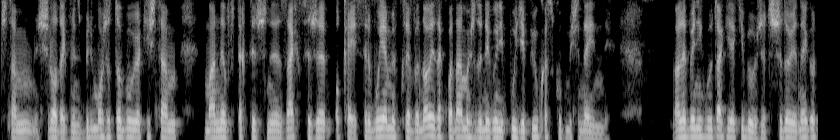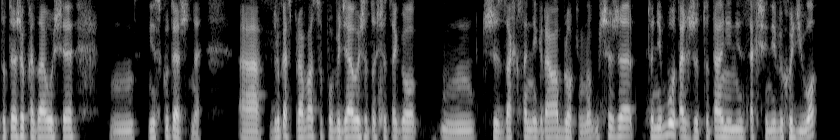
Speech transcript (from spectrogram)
czy tam środek, więc być może to był jakiś tam manewr taktyczny z akcji, że ok, serwujemy w Kleveno i zakładamy, że do niego nie pójdzie piłka, skupmy się na innych. No, ale wynik był taki, jaki był, że 3 do 1 to też okazało się mm, nieskuteczne. A druga sprawa, co powiedziałeś odnośnie tego, mm, czy Zaksa nie grała blokiem. No myślę, że to nie było tak, że totalnie nic Zaksie nie wychodziło,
